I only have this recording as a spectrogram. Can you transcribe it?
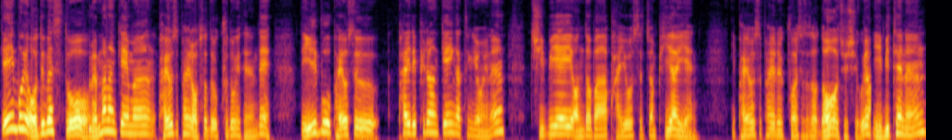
게임보이 어드밴스도 웬만한 게임은 바이오스 파일 없어도 구동이 되는데 일부 바이오스 파일이 필요한 게임 같은 경우에는 gba 언더바 bios.bin 이 바이오스 파일을 구하셔서 넣어 주시고요. 이 밑에는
